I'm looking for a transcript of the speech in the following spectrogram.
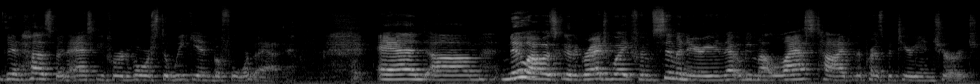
then husband asking for a divorce the weekend before that. And um, knew I was going to graduate from seminary, and that would be my last tie to the Presbyterian Church.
